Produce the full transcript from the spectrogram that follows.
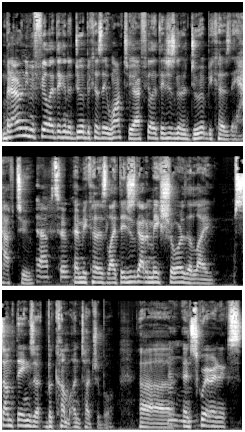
But I don't even feel like they're gonna do it because they want to. I feel like they're just gonna do it because they have to, You have to. and because like they just got to make sure that like some things become untouchable. Uh, And Square Enix,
